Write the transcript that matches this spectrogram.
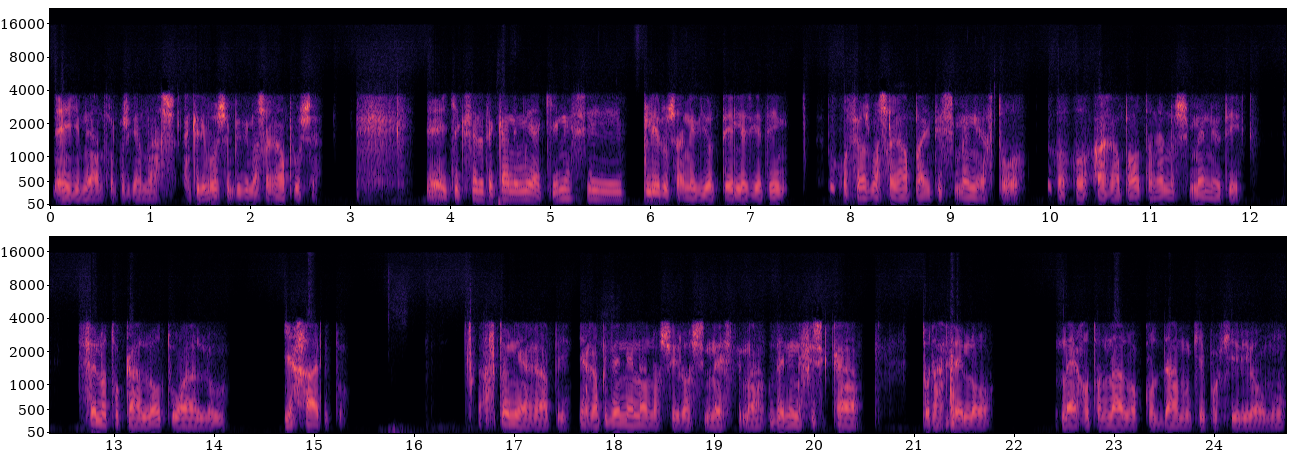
έγινε άνθρωπος για μας. Ακριβώς επειδή μας αγαπούσε. Ε, και ξέρετε κάνει μια κίνηση πλήρους ανιδιοτέλειας γιατί ο Θεός μας αγαπάει. Τι σημαίνει αυτό; Ο, αγαπάω τον άλλο σημαίνει ότι θέλω το καλό του άλλου για χάρη του. Αυτό είναι η αγάπη. Η αγάπη δεν είναι ένα νοσηρό συνέστημα. Δεν είναι φυσικά το να θέλω να έχω τον άλλο κοντά μου και υποχείριό μου.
